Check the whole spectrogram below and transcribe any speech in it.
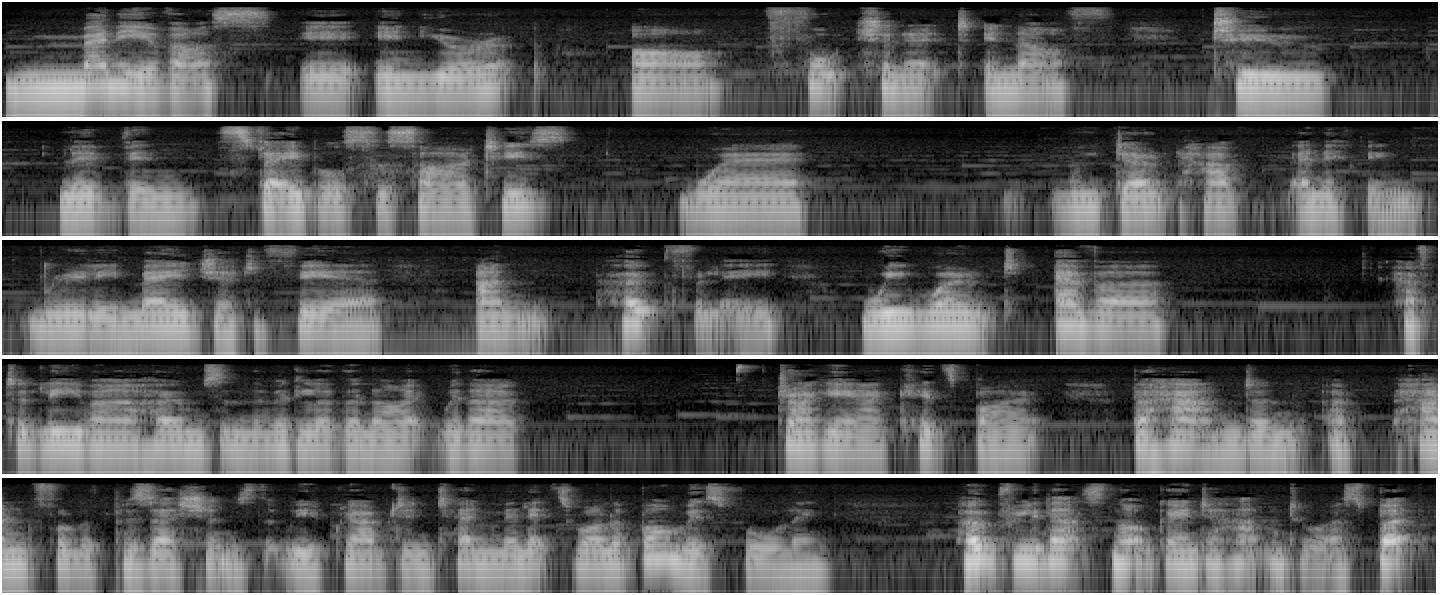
many of us in Europe are fortunate enough to live in stable societies where we don't have anything really major to fear, and hopefully, we won't ever have to leave our homes in the middle of the night without dragging our kids by the hand and a handful of possessions that we've grabbed in 10 minutes while a bomb is falling. Hopefully, that's not going to happen to us, but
